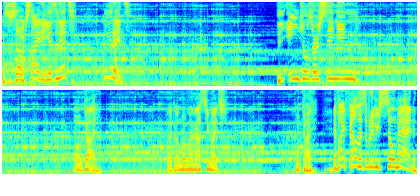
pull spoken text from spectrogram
This is so exciting, isn't it? Look at it. The angels are singing. Oh god. God, don't move my mouse too much. Oh god. If I fail this, I'm gonna be so mad.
